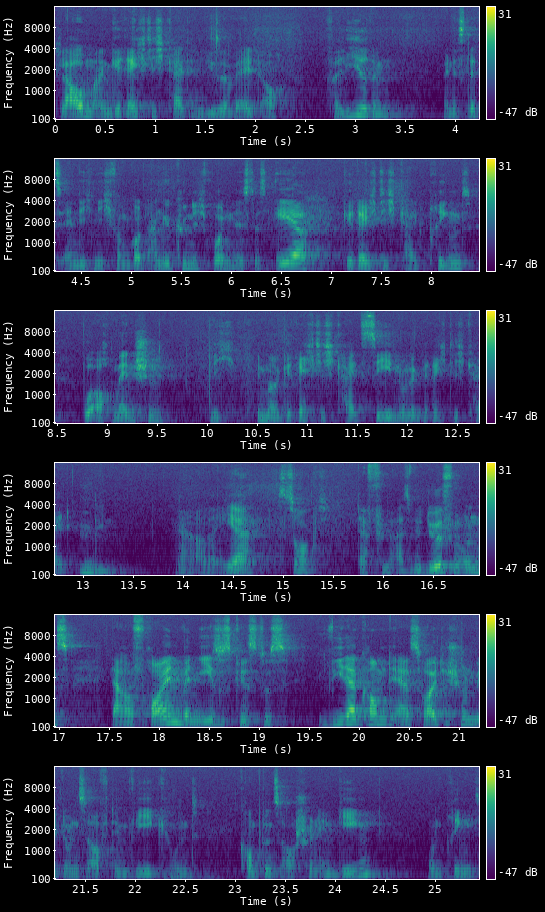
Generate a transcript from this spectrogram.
Glauben an Gerechtigkeit in dieser Welt auch verlieren, wenn es letztendlich nicht von Gott angekündigt worden ist, dass er Gerechtigkeit bringt, wo auch Menschen nicht immer Gerechtigkeit sehen oder Gerechtigkeit üben. Ja, aber er sorgt dafür. Also wir dürfen uns darauf freuen, wenn Jesus Christus wiederkommt. Er ist heute schon mit uns auf dem Weg und kommt uns auch schon entgegen und bringt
